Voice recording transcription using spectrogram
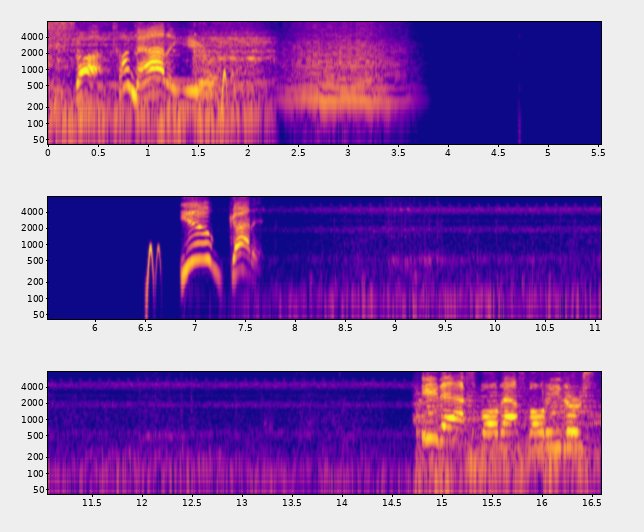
Sucks. I'm out of here. You got it. Eat asphalt, asphalt eaters.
